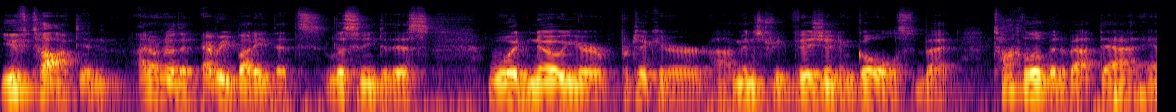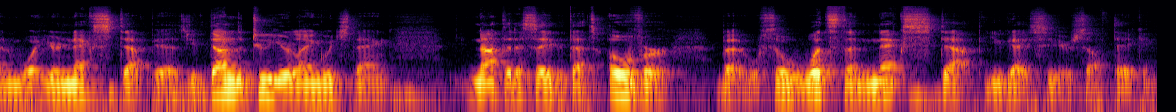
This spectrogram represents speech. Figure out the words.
you've talked, and I don't know that everybody that's listening to this would know your particular uh, ministry vision and goals, but talk a little bit about that and what your next step is. You've done the two year language thing. Not that I say that that's over, but so what's the next step you guys see yourself taking?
